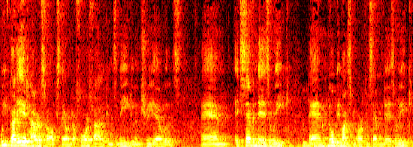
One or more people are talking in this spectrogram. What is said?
We've got eight Harris Hawks down there, four Falcons, an Eagle, and three Owls. Um, it's seven days a week, and nobody wants to be working seven days a week.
